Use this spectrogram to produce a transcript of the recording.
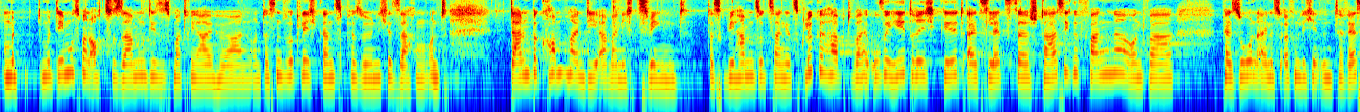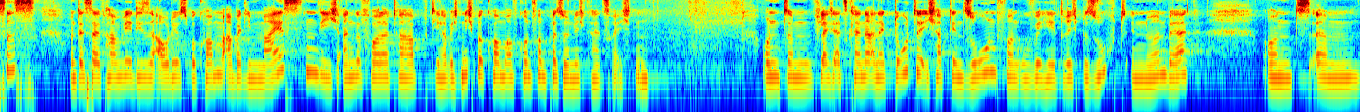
Und mit, mit dem muss man auch zusammen dieses Material hören. Und das sind wirklich ganz persönliche Sachen. Und dann bekommt man die aber nicht zwingend. Das, wir haben sozusagen jetzt Glück gehabt, weil Uwe Hedrich gilt als letzter Stasi-Gefangener und war Person eines öffentlichen Interesses und deshalb haben wir diese Audios bekommen. Aber die meisten, die ich angefordert habe, die habe ich nicht bekommen aufgrund von Persönlichkeitsrechten. Und ähm, vielleicht als kleine Anekdote, ich habe den Sohn von Uwe Hedrich besucht in Nürnberg und ähm,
